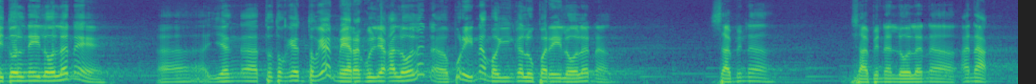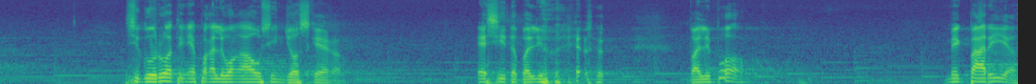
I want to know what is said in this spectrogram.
idol na yung lola na eh. Uh, yung uh, tutukyan-tukyan, may ragulya ka lola na. Puri na, maging kalupa yung lola na. Sabi na, sabi ng lola na, anak, siguro ating niya pangalawang ahosin Diyos kaya ka. SCWL. Bali po. Meg pari ah.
